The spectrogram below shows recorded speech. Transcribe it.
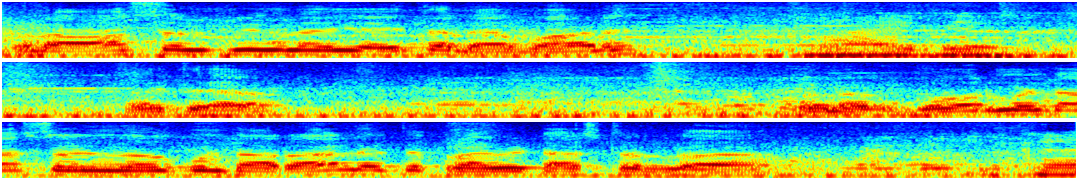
వాళ్ళ హాస్టల్ ఫీజులు అవి అవుతానే బాగానే? అయితే గవర్నమెంట్ హాస్టల్ చదువుకుంటారా లేకపోతే ప్రైవేట్ హాస్టల్లో? ఇక్కడ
